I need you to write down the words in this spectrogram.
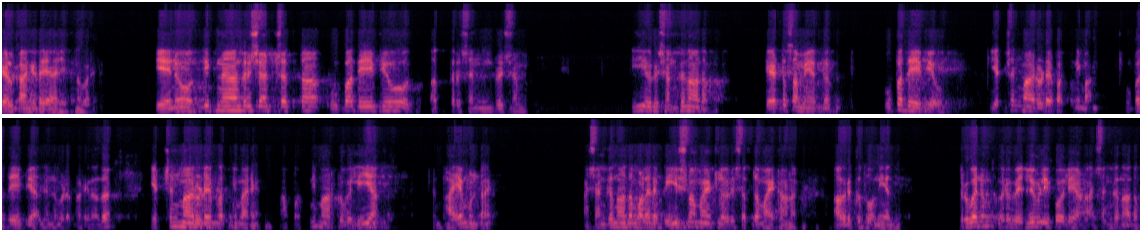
കേൾക്കാനിടയായി എന്ന് പറയും ഏനോ ദിഗ്നാദൃശത്ത ഉപദേവ്യോ അത്ര സൻദൃശം ഈ ഒരു ശംഖനാഥം കേട്ട സമയത്ത് ഉപദേവ്യോ യക്ഷന്മാരുടെ പത്നിമാർ ഉപദേവ്യ എന്നിവിടെ പറയുന്നത് യക്ഷന്മാരുടെ പത്നിമാരെ. ആ പത്നിമാർക്ക് വലിയ ഭയമുണ്ടായി. ആ ശംഖനാഥം വളരെ ഭീഷണമായിട്ടുള്ള ഒരു ശബ്ദമായിട്ടാണ് അവർക്ക് തോന്നിയത്. ധ്രുവനും ഒരു വെല്ലുവിളി പോലെയാണ് ആ ശംഖനാഥം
